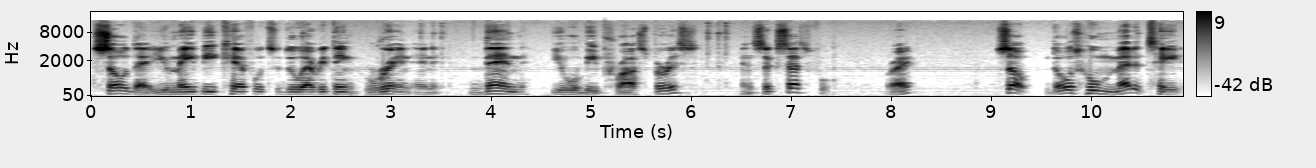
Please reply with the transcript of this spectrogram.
so that you may be careful to do everything written in it. Then you will be prosperous and successful, right? So, those who meditate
